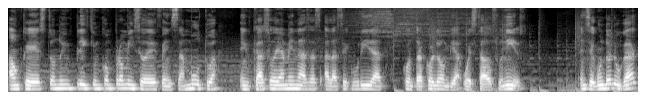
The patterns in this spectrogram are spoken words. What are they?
aunque esto no implique un compromiso de defensa mutua en caso de amenazas a la seguridad contra Colombia o Estados Unidos. En segundo lugar,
